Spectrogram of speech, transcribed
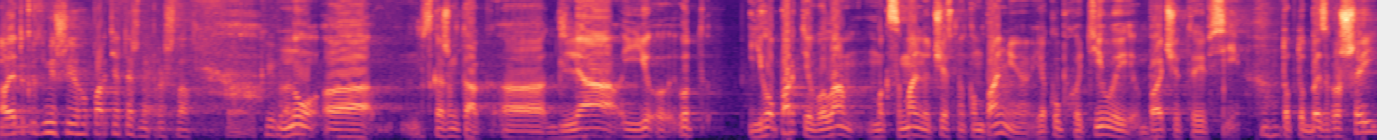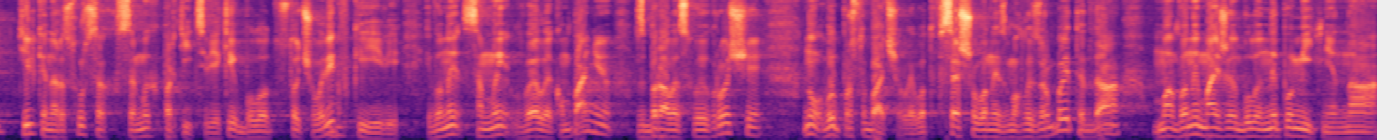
Але я так розумію, що його партія теж не пройшла в е, Київраду. Ну, скажімо так, для от його партія вела максимально чесну кампанію, яку б хотіли бачити всі. Тобто без грошей, тільки на ресурсах самих партійців, яких було 100 чоловік в Києві, і вони самі вели кампанію, збирали свої гроші. Ну, ви просто бачили, от все, що вони змогли зробити, да, вони майже були непомітні на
